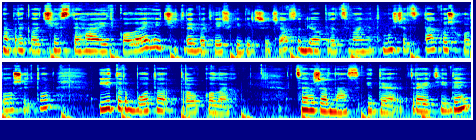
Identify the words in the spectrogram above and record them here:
наприклад, чи встигають колеги, чи треба трішки більше часу для опрацювання, тому що це також хороший тон і турбота про колег. Це вже в нас іде третій день.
